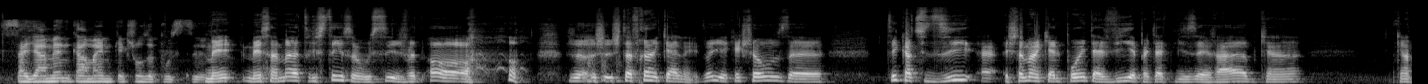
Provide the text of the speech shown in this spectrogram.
ça y amène quand même quelque chose de positif. Mais, mais ça m'a attristé, ça aussi. Je vais oh, je, je, te ferai un câlin. il y a quelque chose. tu sais, quand tu dis euh, justement à quel point ta vie est peut-être misérable quand. Quand,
